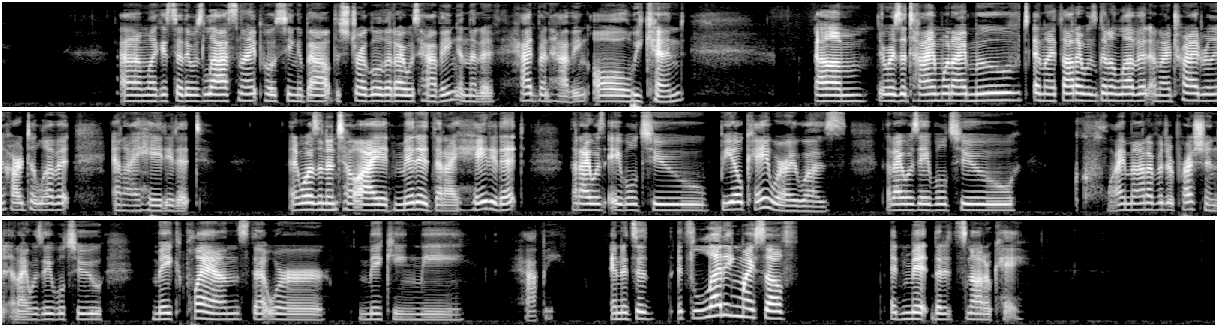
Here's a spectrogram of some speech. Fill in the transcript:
Um, like I said, there was last night posting about the struggle that I was having and that I had been having all weekend. Um, there was a time when I moved and I thought I was going to love it and I tried really hard to love it and I hated it. And it wasn't until I admitted that I hated it that I was able to be okay where I was, that I was able to climb out of a depression and I was able to make plans that were making me happy. And it's a it's letting myself admit that it's not okay.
